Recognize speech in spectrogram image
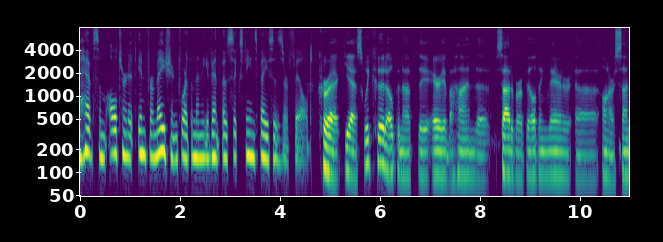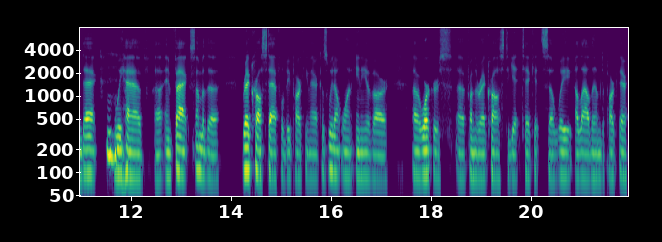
have some alternate information for them in the event those 16 spaces are filled. Correct. Yes, we could open up the area behind the side of our building there uh, on our sun deck. Mhm. We have, uh, in fact, some of the Red Cross staff will be parking there because we don't want any of our uh, workers uh, from the Red Cross to get tickets. So we allow them to park there.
